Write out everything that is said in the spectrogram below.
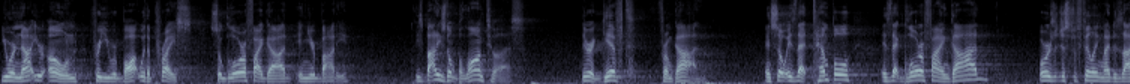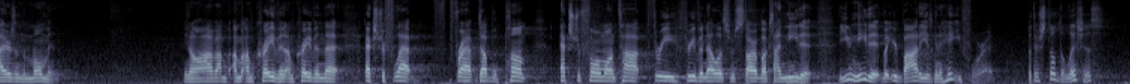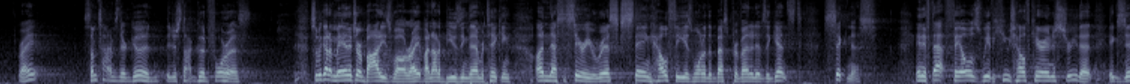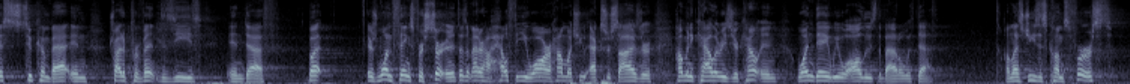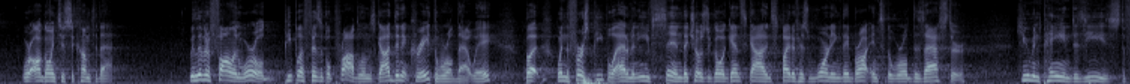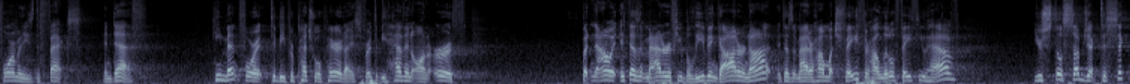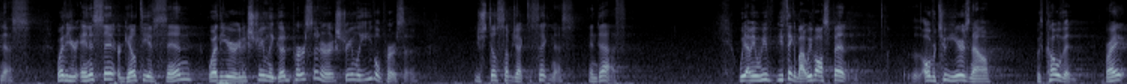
You are not your own, for you were bought with a price. So glorify God in your body. These bodies don't belong to us. They're a gift from God. And so is that temple, is that glorifying God, or is it just fulfilling my desires in the moment? You know, I'm, I'm, I'm craving, I'm craving that extra flap, frap, double pump, extra foam on top, three, three vanillas from Starbucks. I need it. You need it, but your body is going to hate you for it. But they're still delicious, right? Sometimes they're good, they're just not good for us. So we got to manage our bodies well, right? By not abusing them or taking unnecessary risks. Staying healthy is one of the best preventatives against sickness. And if that fails, we have a huge healthcare industry that exists to combat and try to prevent disease and death. But there's one thing's for certain it doesn't matter how healthy you are, how much you exercise, or how many calories you're counting, one day we will all lose the battle with death. Unless Jesus comes first, we're all going to succumb to that. We live in a fallen world. People have physical problems. God didn't create the world that way. But when the first people, Adam and Eve, sinned, they chose to go against God. In spite of his warning, they brought into the world disaster human pain, disease, deformities, defects, and death. He meant for it to be perpetual paradise, for it to be heaven on earth. But now it, it doesn't matter if you believe in God or not, it doesn't matter how much faith or how little faith you have, you're still subject to sickness. Whether you're innocent or guilty of sin, whether you're an extremely good person or an extremely evil person you're still subject to sickness and death. We, I mean, we you think about it, we've all spent over two years now with COVID, right?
